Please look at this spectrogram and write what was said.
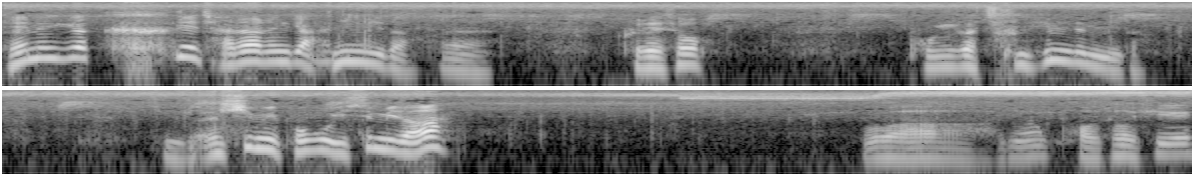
개능이가 크게 자라는 게 아닙니다. 예. 그래서 보기가 참 힘듭니다. 지금 열심히 보고 있습니다. 와, 그냥 버섯이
